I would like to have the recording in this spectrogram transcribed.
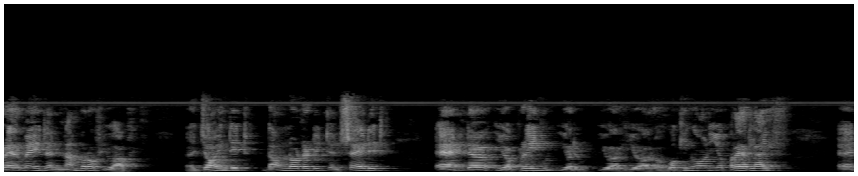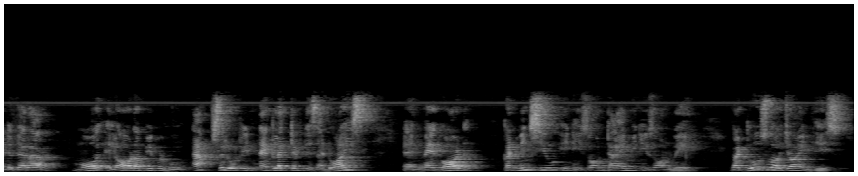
PrayerMate, and number of you have uh, joined it, downloaded it, and shared it. and uh, you are praying, you are you are you are working on your prayer life, and there are more a lot of people who absolutely neglected this advice, and may God convince you in His own time, in His own way. But those who have joined this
